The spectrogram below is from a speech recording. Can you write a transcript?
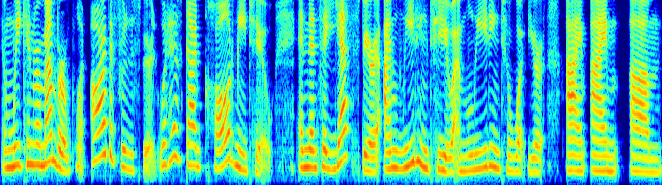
And we can remember, what are the fruit of the spirit? What has God called me to? And then say, yes, spirit, I'm leading to you. I'm leading to what you're, I'm, I'm, um,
